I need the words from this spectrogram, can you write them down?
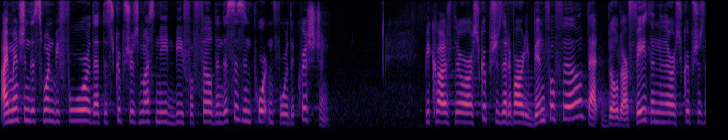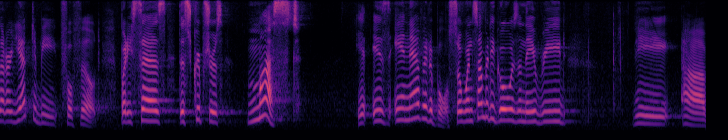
I mentioned this one before that the scriptures must need be fulfilled, and this is important for the Christian because there are scriptures that have already been fulfilled that build our faith, and then there are scriptures that are yet to be fulfilled. But he says the scriptures must, it is inevitable. So when somebody goes and they read the, uh,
